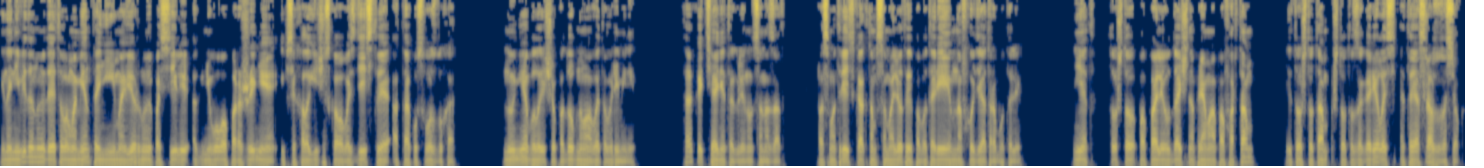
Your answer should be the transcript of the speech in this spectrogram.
и на невиданную до этого момента неимоверную по силе огневого поражения и психологического воздействия атаку с воздуха. Ну, не было еще подобного в этом времени. Так и тянет оглянуться назад. Посмотреть, как там самолеты по батареям на входе отработали. Нет, то, что попали удачно прямо по фортам, и то, что там что-то загорелось, это я сразу засек.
